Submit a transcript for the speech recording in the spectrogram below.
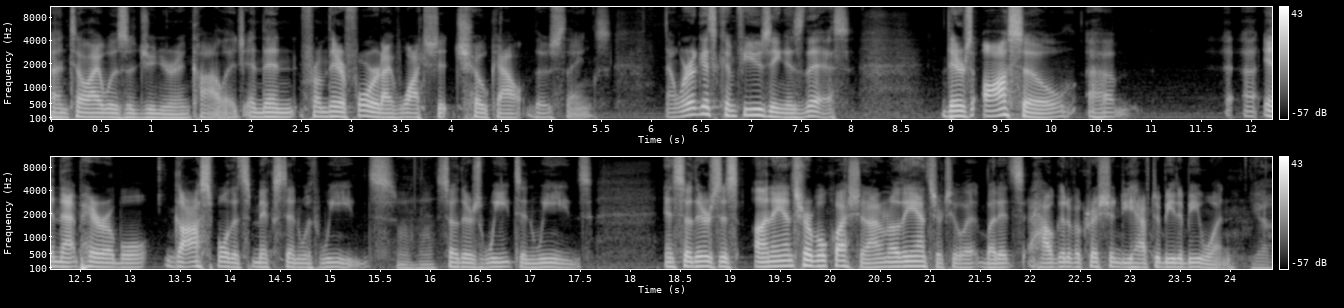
until I was a junior in college. And then from there forward, I've watched it choke out those things. Now, where it gets confusing is this there's also um, uh, in that parable gospel that's mixed in with weeds. So there's wheat and weeds. And so there's this unanswerable question. I don't know the answer to it, but it's how good of a Christian do you have to be to be one? Yeah.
